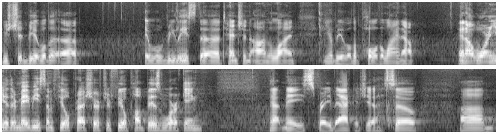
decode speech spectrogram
you should be able to, uh, it will release the tension on the line and you'll be able to pull the line out. And I'll warn you, there may be some fuel pressure if your fuel pump is working, that may spray back at you. So um,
